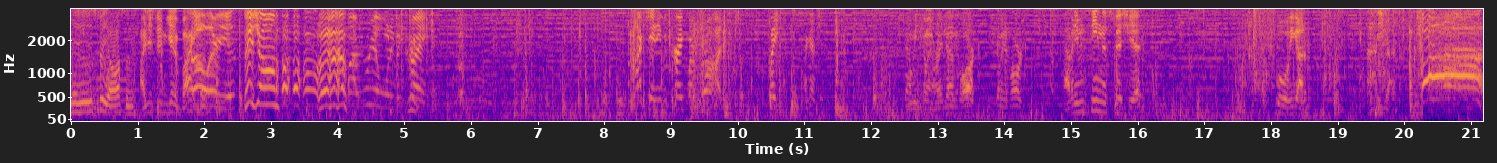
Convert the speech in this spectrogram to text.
It is pretty awesome. I just didn't get a bite. Oh, there he is. Fish on! My reel won't even crank. I can't even crank my rod. Wait, I got you. He's coming, he's coming right down hard. He's coming in hard. Haven't even seen this fish yet. Oh, he got him. Ah, he got him. Ah!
